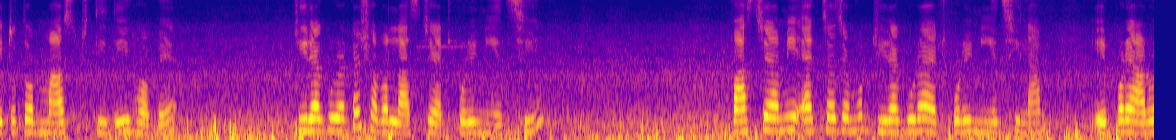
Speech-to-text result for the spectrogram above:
এটা তো মাস্ট দিতেই হবে। জিরা গুঁড়াটা সবার লাস্টে অ্যাড করে নিয়েছি। ফার্স্টে আমি এক চা চামচ জিরা গুঁড়া অ্যাড করে নিয়েছিলাম। এরপরে আরও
